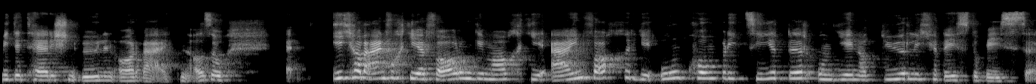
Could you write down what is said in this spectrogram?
mit ätherischen Ölen arbeiten. Also äh, ich habe einfach die Erfahrung gemacht, je einfacher, je unkomplizierter und je natürlicher, desto besser.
